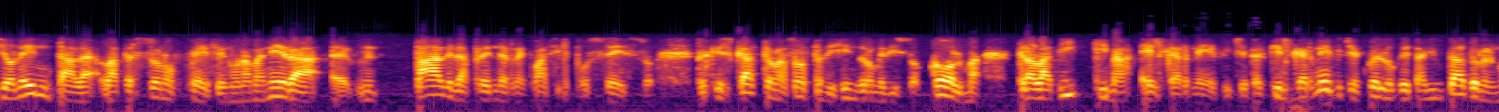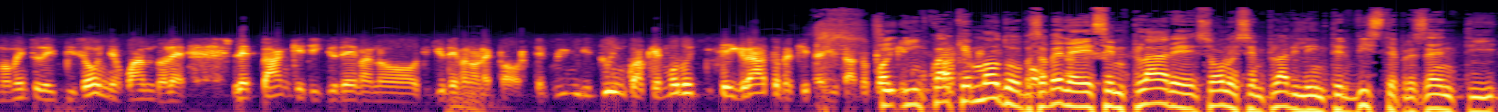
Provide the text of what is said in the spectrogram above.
violenta la, la persona offesa in una maniera eh, tale da prenderne quasi il possesso, perché scatta una sorta di sindrome di Stoccolma tra la vittima e il carnefice, perché il carnefice è quello che ti ha aiutato nel momento del bisogno quando le, le banche ti chiudevano, ti chiudevano, le porte, quindi tu in qualche modo gli sei grato perché ti ha aiutato. Poi sì, in qualche modo, Sabella, esemplare, sono esemplari le interviste presenti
